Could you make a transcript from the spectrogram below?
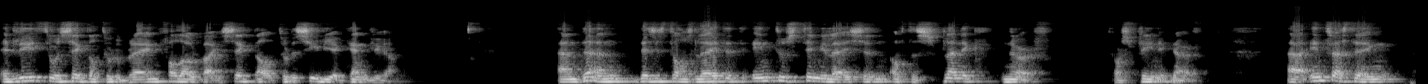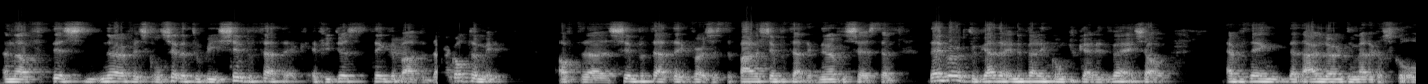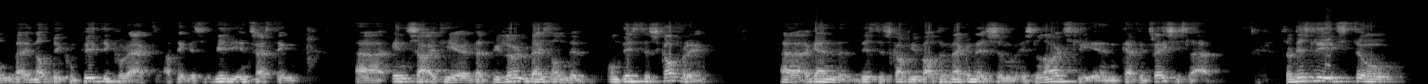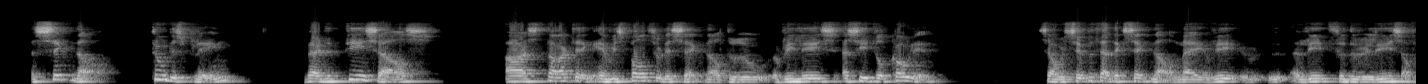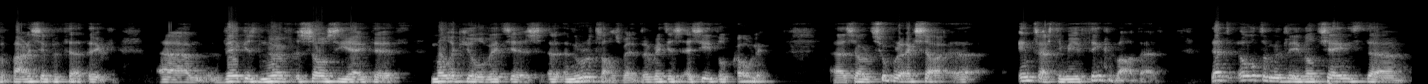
It leads to a signal to the brain, followed by a signal to the celiac ganglia. And then this is translated into stimulation of the splenic nerve or splenic nerve. Uh, interesting enough, this nerve is considered to be sympathetic. If you just think mm. about the dichotomy of the sympathetic versus the parasympathetic nervous system, they work together in a very complicated way. So everything that I learned in medical school may not be completely correct. I think it's a really interesting uh, insight here that we learned based on the on this discovery. Uh, again, this discovery about the mechanism is largely in Kevin Tracey's lab. So this leads to a signal to the spleen where the T cells are starting in response to the signal to release acetylcholine. So a sympathetic signal may re- lead to the release of a parasympathetic um, vagus nerve associated molecule, which is a, a neurotransmitter, which is acetylcholine. Uh, so it's super uh, interesting when you think about that. That ultimately will change the,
